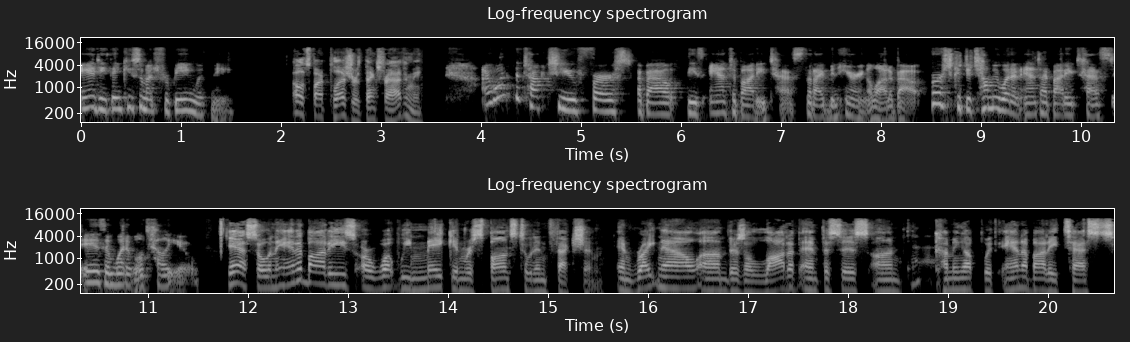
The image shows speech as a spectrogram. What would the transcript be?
Andy, thank you so much for being with me. Oh, it's my pleasure. Thanks for having me. I wanted to talk to you first about these antibody tests that I've been hearing a lot about. First, could you tell me what an antibody test is and what it will tell you? Yeah, so an antibodies are what we make in response to an infection. And right now, um, there's a lot of emphasis on coming up with antibody tests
